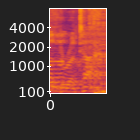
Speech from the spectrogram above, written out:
Under attack.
